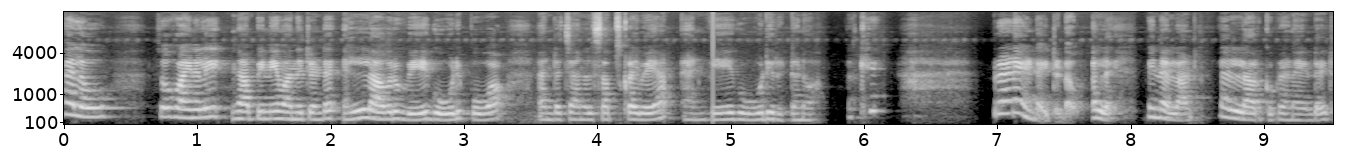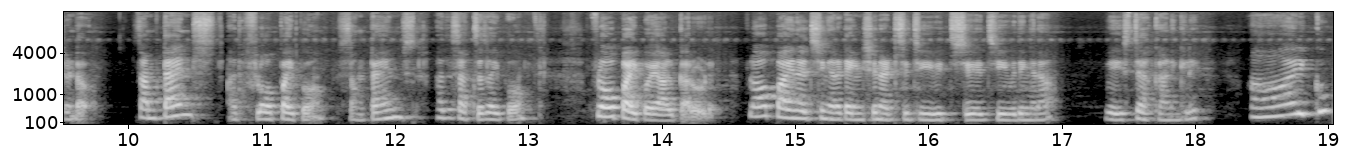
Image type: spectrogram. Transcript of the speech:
ഹലോ സോ ഫൈനലി ഞാൻ പിന്നെ വന്നിട്ടുണ്ട്. എല്ലാവരും വേഗം ഓടി പോവുക എന്റെ ചാനൽ സബ്സ്ക്രൈബ് ചെയ്യാം ആൻഡ് വേഗം ഓടി റിട്ടേൺ പോവാം ഓക്കെ പ്രണയം ഉണ്ടായിട്ടുണ്ടാവും അല്ലേ? പിന്നെ അല്ലാണ്ട് എല്ലാവർക്കും പ്രണയം ഉണ്ടായിട്ടുണ്ടാവും. സംടൈംസ് അത് ഫ്ലോപ്പ് ആയി പോവാം. സംടൈംസ് അത് സക്സസ് ആയി പോവാം. ഫ്ലോപ്പ് ആയി പോയ ആൾക്കാരോട്. ഫ്ലോപ്പ് ആയെന്ന് വെച്ച് ഇങ്ങനെ ടെൻഷൻ അടിച്ച് ജീവിച്ച് ജീവിതം ഇങ്ങനെ വേസ്റ്റ് ആക്കുകയാണെങ്കിൽ ആർക്കും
